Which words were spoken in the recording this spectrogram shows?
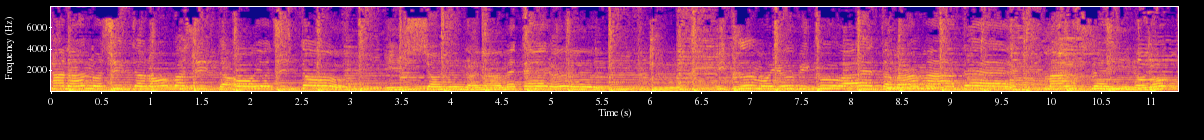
鼻の下伸ばした親父と一緒に眺めてる。いつも指くわえたままで。慢性の予定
